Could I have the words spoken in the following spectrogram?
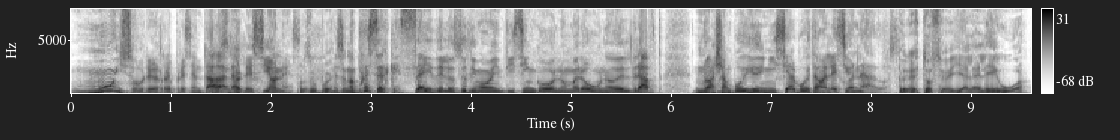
muy sobre representadas las lesiones. por supuesto. Eso no puede ser que 6 de los últimos 25 número uno del draft no hayan podido iniciar porque estaban lesionados. Pero esto se veía a la legua.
